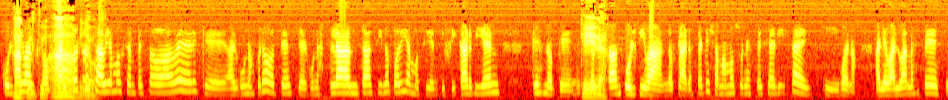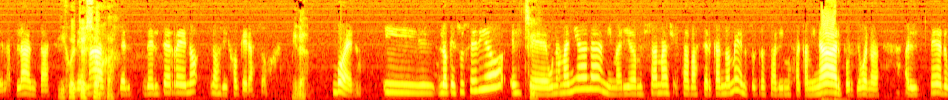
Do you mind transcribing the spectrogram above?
cultivan ah, soja. Ah, Nosotros habíamos empezado a ver que algunos brotes de algunas plantas y no podíamos identificar bien qué es lo que, estaban cultivando. Claro, hasta que llamamos a un especialista y, bueno, al evaluar la especie, la planta dijo, esto es soja. Del, del terreno, nos dijo que era soja. Mira. Bueno, y lo que sucedió es que una mañana mi marido me llama, yo estaba acercándome, nosotros salimos a caminar porque bueno, al tener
